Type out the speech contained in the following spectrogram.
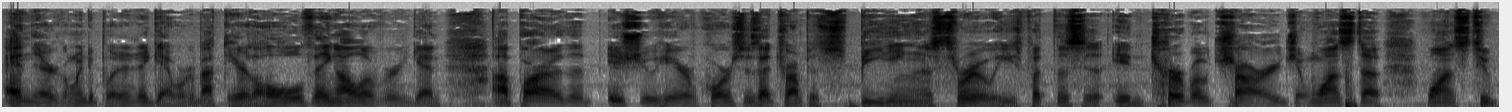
and they're going to put it again. We're about to hear the whole thing all over again. Uh, part of the issue here, of course, is that Trump is speeding this through. He's put this in turbocharge and wants to wants to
